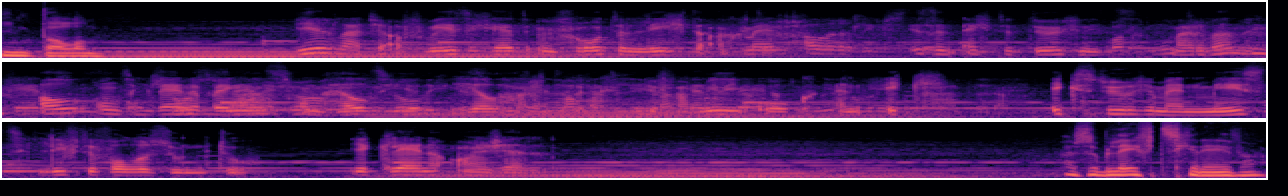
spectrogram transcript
Tientallen. Hier laat je afwezigheid een grote leegte achter. Mijn allerliefste is een echte deugniet, maar wel lief. Al onze kleine bengels omhelzen je heel hartelijk. Je familie ook en ik. Ik stuur je mijn meest liefdevolle zoen toe. Je kleine Angèle. Maar ze blijft schrijven.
